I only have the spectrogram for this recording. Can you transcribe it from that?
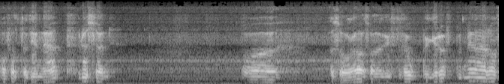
og fått til i nep, russeren. Og så så jeg altså det viste seg oppegrøft borti her, og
